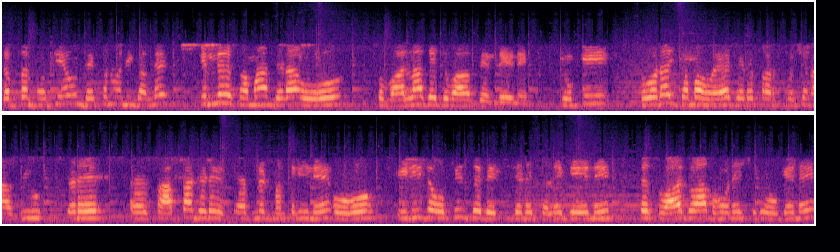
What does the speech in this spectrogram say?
ਦਫ਼ਤਰ ਪਹੁੰਚੇ ਆ ਹੁਣ ਦੇਖਣ ਵਾਲੀ ਗੱਲ ਹੈ ਕਿੰਨੇ ਸਮਾਂ ਜਿਹੜਾ ਉਹ ਸਵਾਲਾਂ ਦੇ ਜਵਾਬ ਦਿੰਦੇ ਨੇ। ਕਿਉਂਕਿ ਥੋੜਾ ਹੀ ਸਮਾਂ ਹੋਇਆ ਜਿਹੜੇ ਭਾਰਤ ਆਸ਼ੂ ਜਿਹੜੇ ਸਾਬਕਾ ਜਿਹੜੇ ਕੈਬਨਿਟ ਮੰਤਰੀ ਨੇ, ਉਹ ਈਡੀ ਦੇ ਆਫਿਸ ਦੇ ਵਿੱਚ ਜਿਹੜੇ ਚਲੇ ਗਏ ਨੇ ਤੇ ਸਵਾਲ ਜਵਾਬ ਹੋਣੇ ਸ਼ੁਰੂ ਹੋ ਗਏ ਨੇ।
